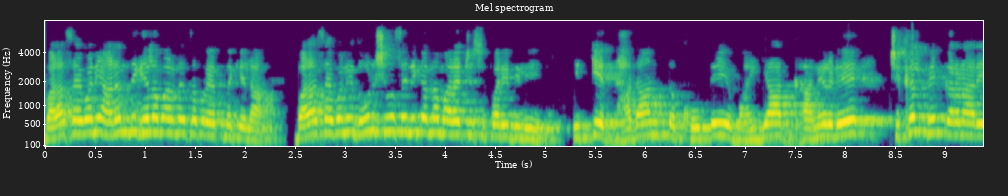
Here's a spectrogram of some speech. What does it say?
बाळासाहेबांनी आनंद दिघेला मारण्याचा प्रयत्न केला. बाळासाहेबांनी दोन शिवसैनिकांना मारायची सुपारी दिली. इतके धादांत खोटे वाह्यात घाणेरडे चिखलफेक करणारे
